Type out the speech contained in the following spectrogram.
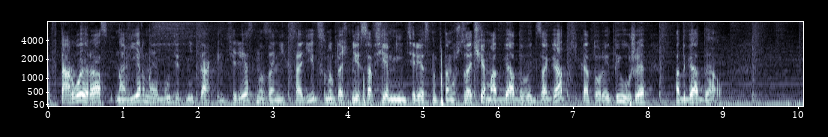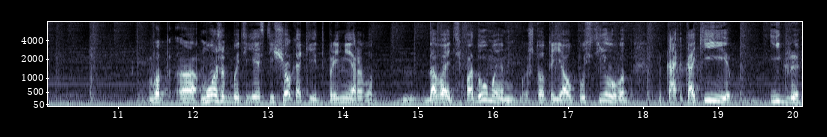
второй раз, наверное, будет не так интересно за них садиться. Ну, точнее, совсем не интересно, потому что зачем отгадывать загадки, которые ты уже отгадал. Вот, э, может быть, есть еще какие-то примеры? Вот давайте подумаем, что-то я упустил. Вот какие игры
